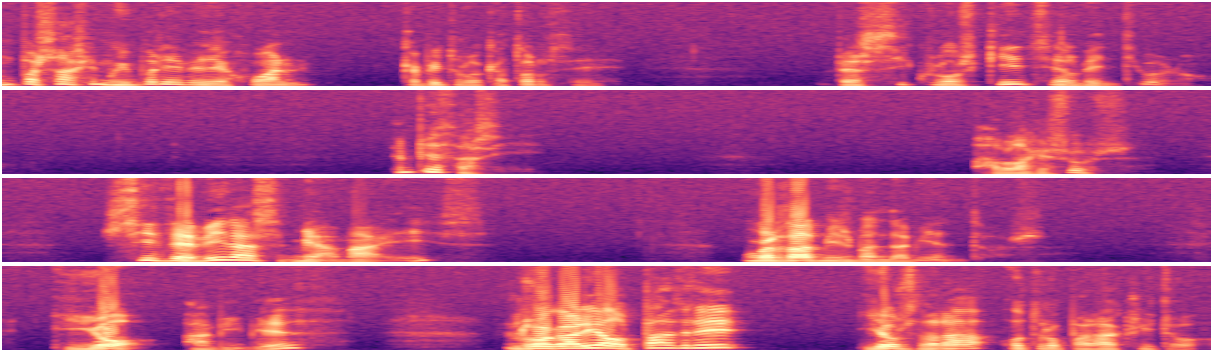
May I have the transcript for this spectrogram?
un pasaje muy breve de Juan capítulo 14, versículos 15 al 21. Empieza así. Habla Jesús. Si de veras me amáis, guardad mis mandamientos. Yo, a mi vez, rogaré al Padre y os dará otro paráclito,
